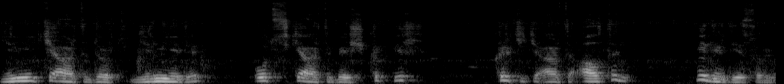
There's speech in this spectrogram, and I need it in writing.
22 artı 4 27, 32 artı 5 41, 42 artı 6 nedir diye soruyor.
